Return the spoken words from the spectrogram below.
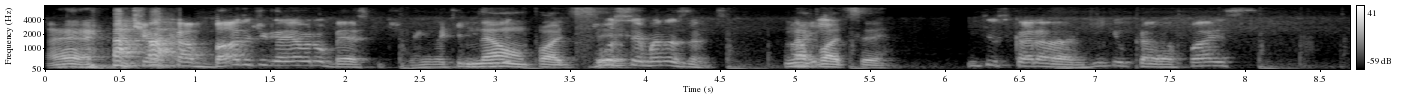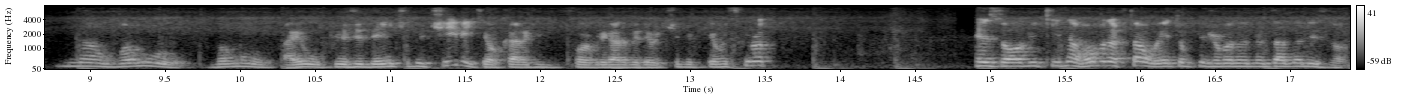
é. que tinha acabado de ganhar o Eurobasket, né, naquele Não pode ser. duas semanas antes. Não Aí- pode ser. O que, que os cara, o que, que o cara faz? Não, vamos, vamos. Aí o presidente do time, que é o cara que foi obrigado a vender o time porque é um escroto, resolve que não, vamos adaptar o Aiton porque jogou na Universidade do Arizona.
